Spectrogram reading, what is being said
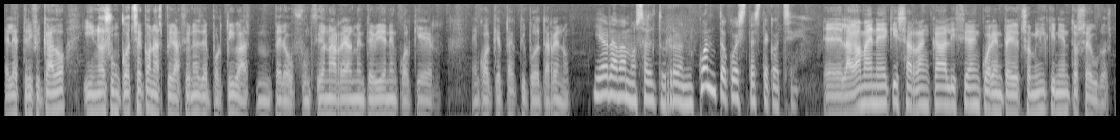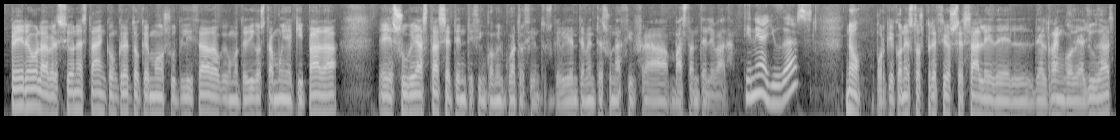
electrificado y no es un coche con aspiraciones deportivas, mm, pero funciona realmente bien en cualquier, en cualquier tipo de terreno. Y ahora vamos al turrón. ¿Cuánto cuesta este coche? Eh, la gama NX arranca, Alicia, en 48.500 euros, pero la versión está en concreto que hemos utilizado, que como te digo está muy equipada, eh, sube hasta 75.400, que evidentemente es una cifra bastante elevada. ¿Tiene ayudas? No, porque con estos precios se sale del, rango de ayudas.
